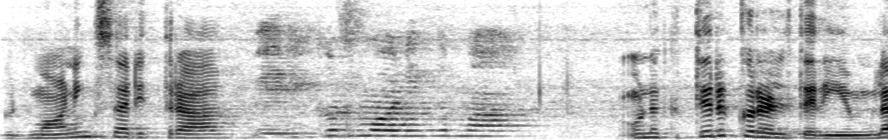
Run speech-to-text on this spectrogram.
Good morning Charitra very good morning அம்மா உனக்கு திருக்குறள் தெரியும்ல?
